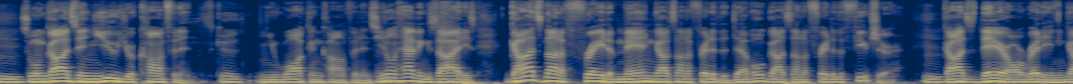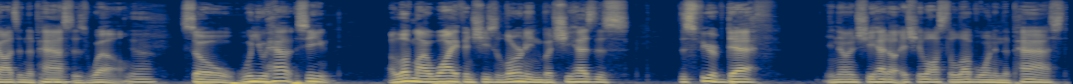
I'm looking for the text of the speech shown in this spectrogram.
Mm. So when God's in you, you're confident That's good. and you walk in confidence. You don't have anxieties. God's not afraid of man. God's not afraid of the devil. God's not afraid of the future. Mm. God's there already, and God's in the past as well. Yeah. So when you have, see, I love my wife, and she's learning, but she has this this fear of death, you know, and she had a, she lost a loved one in the past,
